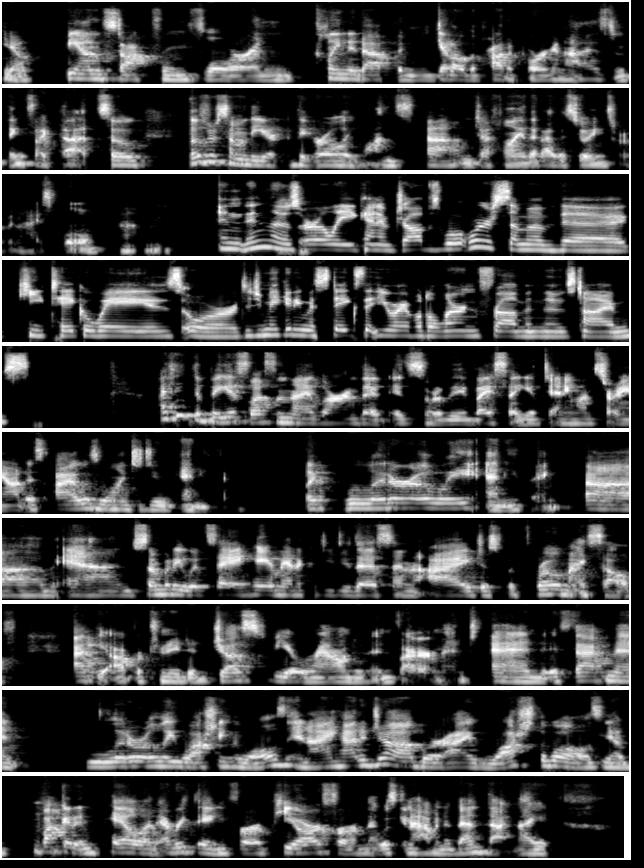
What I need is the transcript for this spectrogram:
you know, be on the stockroom floor and clean it up and get all the product organized and things like that. So those are some of the the early ones, um, definitely that I was doing sort of in high school. Um, and in those early kind of jobs, what were some of the key takeaways, or did you make any mistakes that you were able to learn from in those times? I think the biggest lesson that I learned that is sort of the advice I give to anyone starting out is I was willing to do anything like literally anything. Um, and somebody would say, Hey, Amanda, could you do this? And I just would throw myself at the opportunity to just be around an environment. And if that meant literally washing the walls, and I had a job where I washed the walls, you know, bucket and pail and everything for a PR firm that was going to have an event that night.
